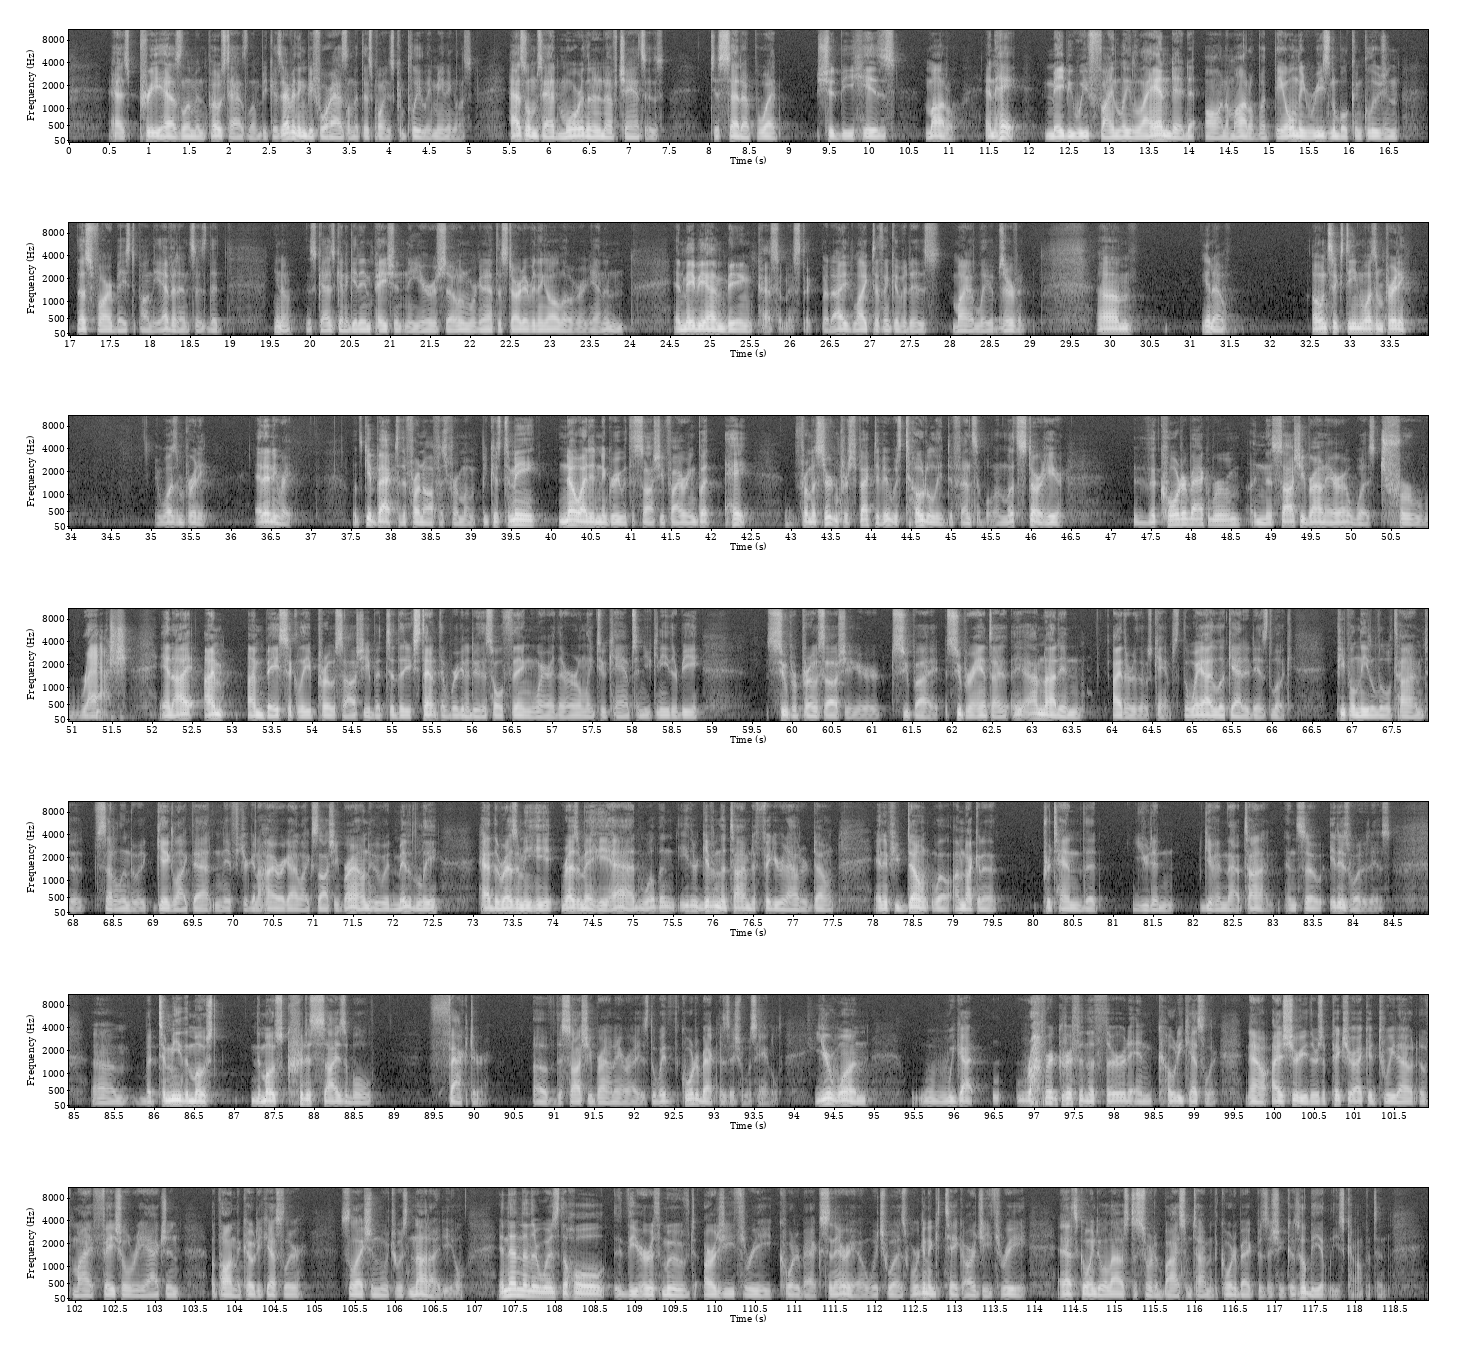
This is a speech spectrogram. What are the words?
as pre Haslam and post Haslam because everything before Haslam at this point is completely meaningless. Haslam's had more than enough chances to set up what should be his model. And hey, maybe we've finally landed on a model. But the only reasonable conclusion thus far, based upon the evidence, is that, you know, this guy's going to get impatient in a year or so and we're going to have to start everything all over again. And, and maybe I'm being pessimistic, but I like to think of it as mildly observant. Um, you know, 0 16 wasn't pretty. It wasn't pretty. At any rate, let's get back to the front office for a moment because to me, no, I didn't agree with the Sashi firing, but hey, from a certain perspective, it was totally defensible. And let's start here. The quarterback room in the Sashi Brown era was trash. And I, I'm I'm basically pro Sashi, but to the extent that we're going to do this whole thing where there are only two camps and you can either be super pro Sashi or super super anti, I'm not in either of those camps. The way I look at it is, look, people need a little time to settle into a gig like that. And if you're going to hire a guy like Sashi Brown, who admittedly had the resume he resume he had, well, then either give him the time to figure it out or don't. And if you don't, well, I'm not going to pretend that you didn't give him that time. And so it is what it is. Um, but to me, the most the most criticizable factor of the Sashi Brown era is the way the quarterback position was handled. Year one, we got Robert Griffin III and Cody Kessler. Now, I assure you, there's a picture I could tweet out of my facial reaction upon the Cody Kessler selection, which was not ideal. And then, then there was the whole the earth moved RG3 quarterback scenario, which was we're going to take RG3, and that's going to allow us to sort of buy some time at the quarterback position because he'll be at least competent.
